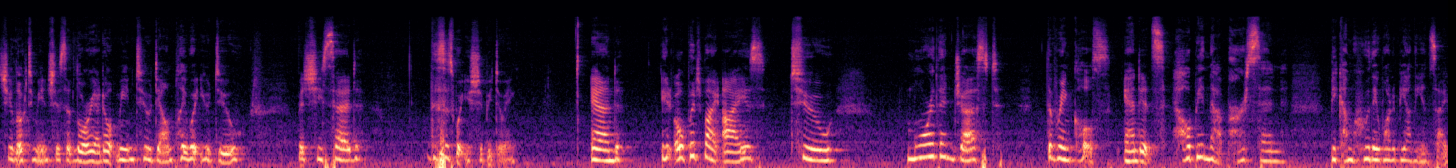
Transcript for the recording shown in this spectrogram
she looked at me and she said, "Lori, I don't mean to downplay what you do, but she said, this is what you should be doing." And it opened my eyes to more than just the wrinkles, and it's helping that person become who they want to be on the inside.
